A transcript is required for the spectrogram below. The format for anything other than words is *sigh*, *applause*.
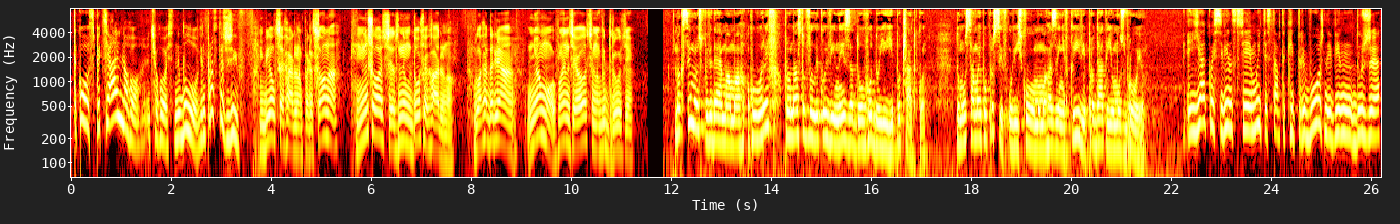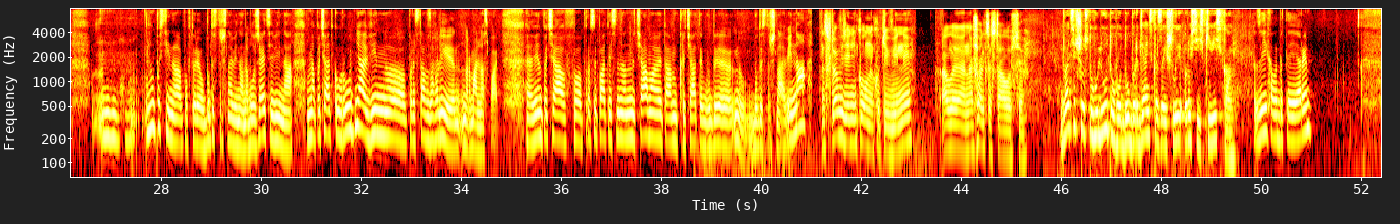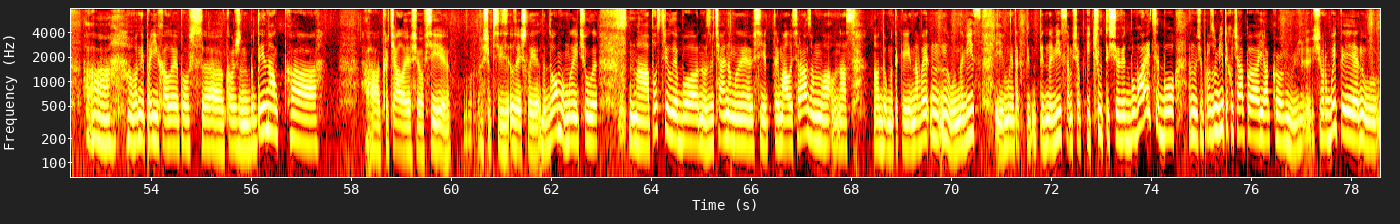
Такого спеціального чогось не було. Він просто жив. Біл це гарна персона. Мені йшлося з ним дуже гарно. Благодаря ньому в мене з'явилися нові друзі. Максим розповідає мама, говорив про наступ великої війни задовго до її початку. Тому саме й попросив у військовому магазині в Києві продати йому зброю. І якось він з цієї миті став такий тривожний. Він дуже ну, постійно повторював, буде страшна війна, наближається війна. На початку грудня він е, перестав взагалі нормально спати. Е, Він почав е, просипатися на- ночами, там кричати, буде, ну, буде страшна війна. Насправді я ніколи не хотів війни, але, на жаль, це сталося. 26 лютого до Бердянська зайшли російські війська. Заїхали БТРи. Вони проїхали повз е, кожен будинок, а, а, кричали, що всі. Щоб всі зайшли додому. Ми чули постріли, бо ну, звичайно ми всі трималися разом. У нас вдома такий наве, ну, навіс, і ми так під, під навісом, щоб і чути, що відбувається, бо ну, щоб розуміти, хоча б е, як ну, що робити. Ну,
